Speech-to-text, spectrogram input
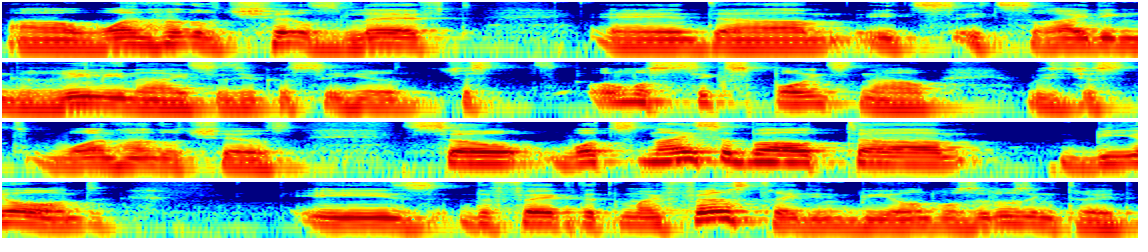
uh, 100 shares left and um, it's it's riding really nice. As you can see here just almost six points now with just 100 shares. So what's nice about um, beyond is the fact that my first trade in beyond was a losing trade.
